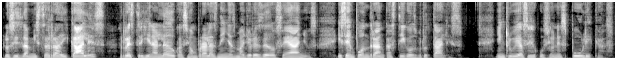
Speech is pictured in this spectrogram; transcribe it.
los islamistas radicales restringirán la educación para las niñas mayores de 12 años y se impondrán castigos brutales, incluidas ejecuciones públicas.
